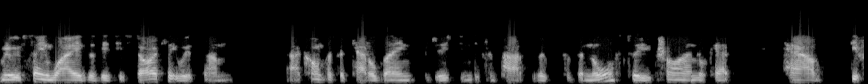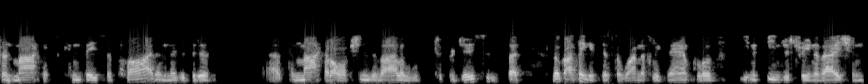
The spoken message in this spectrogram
I mean, we've seen waves of this historically with um, uh, composite cattle being produced in different parts of the, of the north to try and look at how different markets can be supplied, and there's a bit of uh, some market options available to producers. But look, I think it's just a wonderful example of industry innovation,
